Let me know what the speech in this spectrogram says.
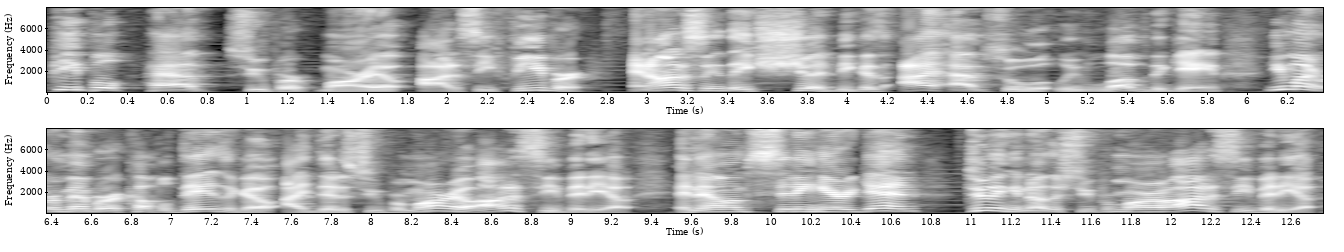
People have Super Mario Odyssey fever. And honestly, they should because I absolutely love the game. You might remember a couple days ago, I did a Super Mario Odyssey video, and now I'm sitting here again doing another Super Mario Odyssey video.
